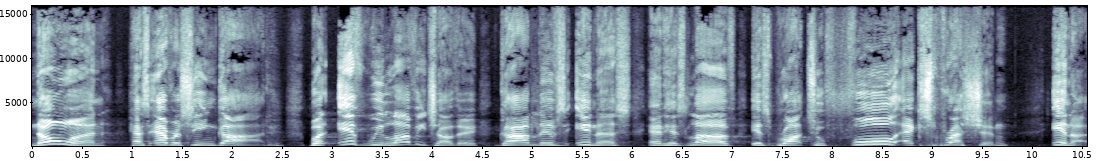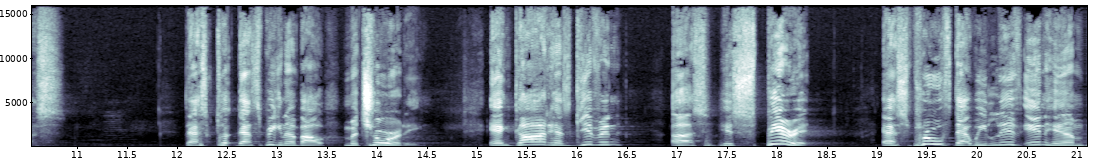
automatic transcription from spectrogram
No one has ever seen God, but if we love each other, God lives in us, and his love is brought to full expression in us. That's, that's speaking about maturity. And God has given us his spirit as proof that we live in him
